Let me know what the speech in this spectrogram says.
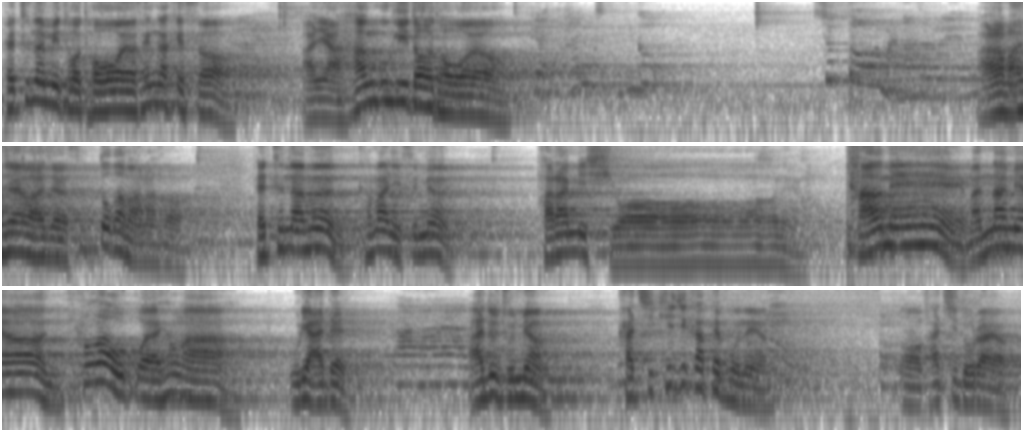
베트남이 더 더워요 생각했어. 아니야 한국이 더 더워요. 그 한국 습도 많아서 그래요. 아 맞아요 맞아요 습도가 많아서 베트남은 가만히 있으면 바람이 시원해요. 다음에 만나면 형아 올 거야 형아 우리 아들 아, 아들 두 명 같이 키즈 카페 보내요. 어 같이 놀아요.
